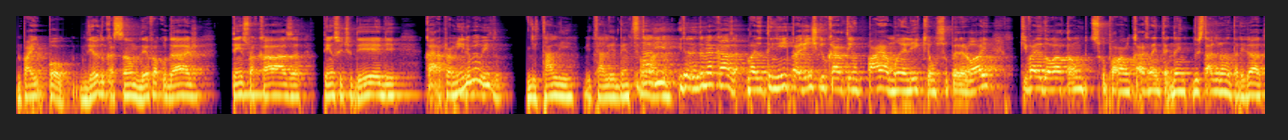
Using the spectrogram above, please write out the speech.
Meu pai, pô, me deu educação, me deu faculdade, tem sua casa, tem o sítio dele. Cara, pra mim ele é meu ídolo. E tá ali. E tá ali dentro E do tá seu ali, lado. e tá dentro da minha casa. Mas tem gente, pra gente que o cara tem o pai e a mãe ali, que é um super-herói, que vai idolatrar um, desculpa lá, um cara da inter- da- do Instagram, tá ligado?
